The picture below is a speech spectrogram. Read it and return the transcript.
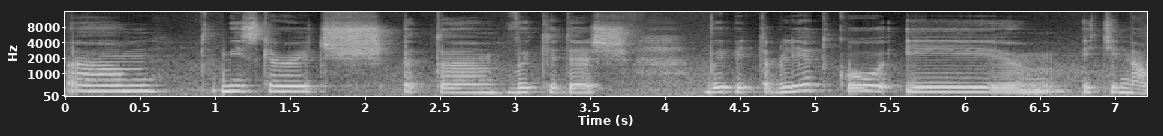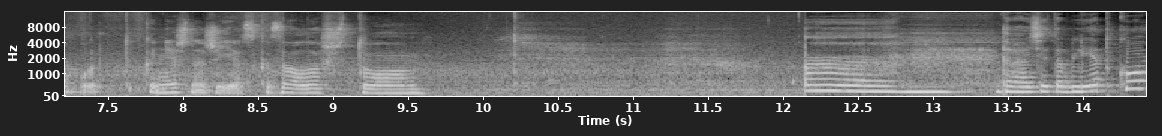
эм, miscarriage, это выкидыш, выпить таблетку и идти на борт. Конечно же, я сказала, что э, давайте таблетку,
